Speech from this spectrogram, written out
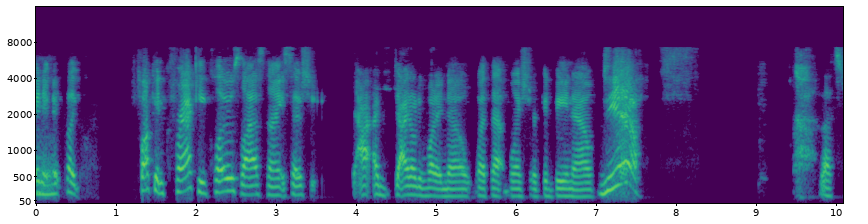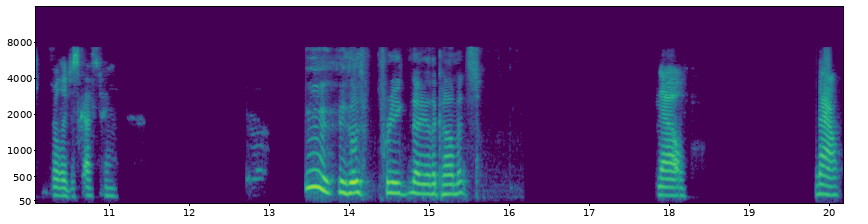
And Mhm. it, it, like fucking cracky clothes last night, so she. I, I, I don't even want to know what that moisture could be now. Yeah, that's really disgusting. Is this pre any of the comments? No, Now.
